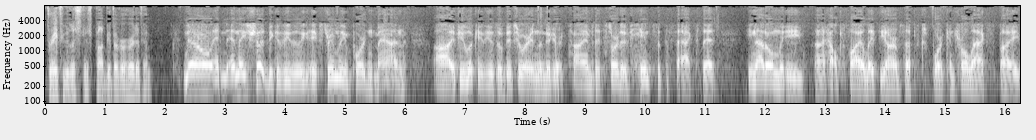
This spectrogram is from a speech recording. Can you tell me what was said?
very few listeners probably have ever heard of him. No, and, and they should because he's an extremely important man. Uh, if you look at his obituary in the New York Times, it sort of hints at the fact that he not only uh, helped violate the Arms Export Control Acts by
